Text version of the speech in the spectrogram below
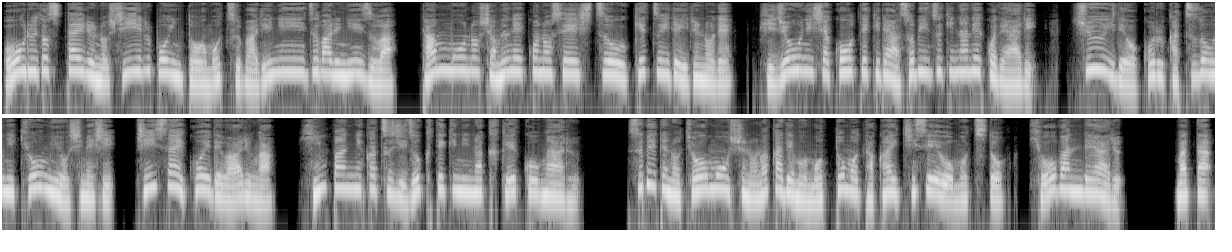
オールドスタイルのシールポイントを持つバリニーズバリニーズは、短毛のシャム猫の性質を受け継いでいるので、非常に社交的で遊び好きな猫であり、周囲で起こる活動に興味を示し、小さい声ではあるが、頻繁にかつ持続的に鳴く傾向がある。すべての長毛種の中でも最も高い知性を持つと評判である。また、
